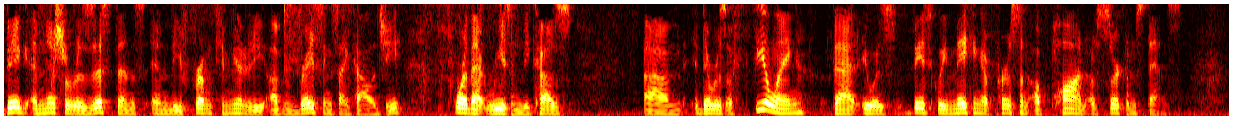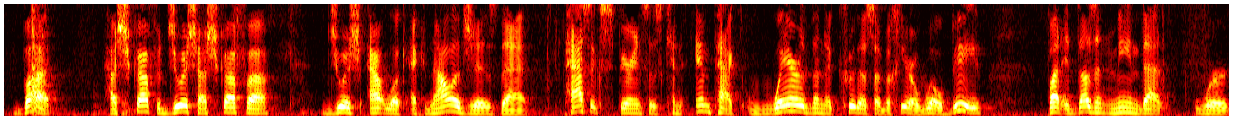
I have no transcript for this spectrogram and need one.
big initial resistance in the frum community of embracing psychology for that reason because um, there was a feeling that it was basically making a person a pawn of circumstance. But hashkafa, Jewish hashkafa, Jewish outlook acknowledges that past experiences can impact where the Nekudas HaBechira will be, but it doesn't mean that we're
